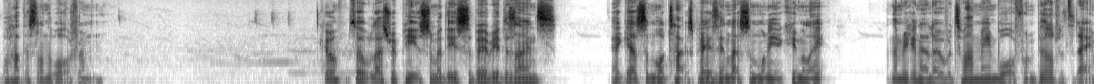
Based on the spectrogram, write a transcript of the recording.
we'll have this on the waterfront. Cool, so let's repeat some of these suburbia designs. Uh, get some more taxpayers in, let some money accumulate and then we can head over to our main waterfront build for today.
